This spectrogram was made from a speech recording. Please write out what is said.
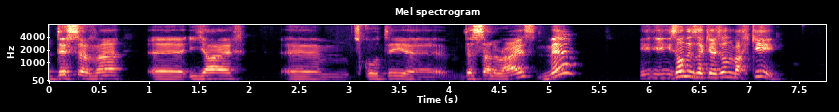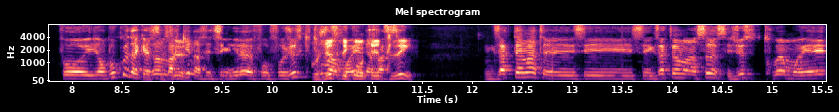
décevant euh, hier euh, du côté euh, de Sunrise, mais ils ont des occasions de marquer. ils ont beaucoup d'occasions de marquer dans cette série-là. Il faut, faut, juste qu'ils trouvent juste les concrétiser. Exactement, c'est exactement ça. C'est juste trouver un moyen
